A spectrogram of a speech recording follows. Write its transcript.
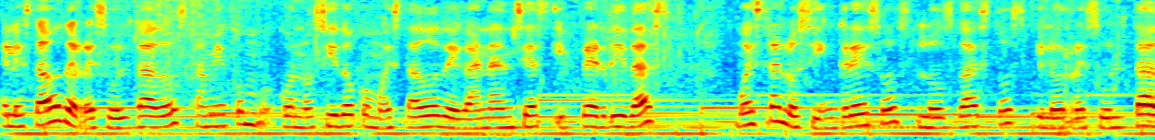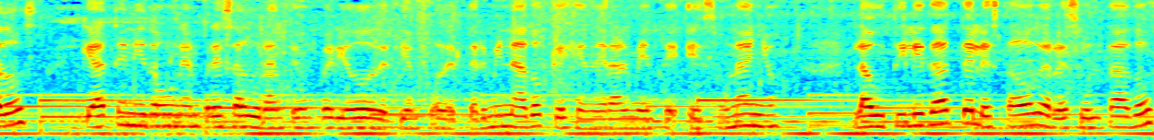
El estado de resultados, también conocido como estado de ganancias y pérdidas, muestra los ingresos, los gastos y los resultados que ha tenido una empresa durante un periodo de tiempo determinado que generalmente es un año. La utilidad del estado de resultados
